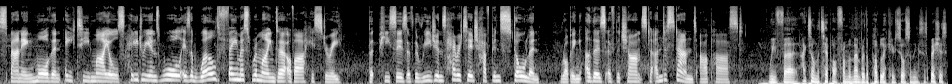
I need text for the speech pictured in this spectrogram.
Spanning more than 80 miles, Hadrian's Wall is a world famous reminder of our history. But pieces of the region's heritage have been stolen, robbing others of the chance to understand our past. We've uh, acted on the tip off from a member of the public who saw something suspicious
